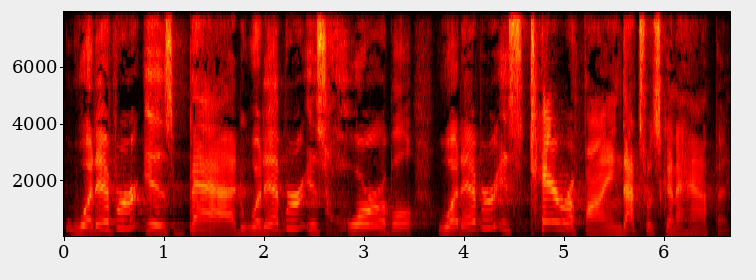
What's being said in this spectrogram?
whatever is bad, whatever is horrible, whatever is terrifying, that's what's going to happen.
